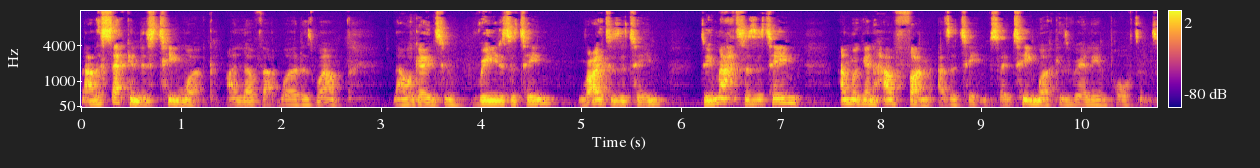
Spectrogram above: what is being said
Now, the second is teamwork. I love that word as well. Now, we're going to read as a team, write as a team, do maths as a team, and we're going to have fun as a team. So, teamwork is really important.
